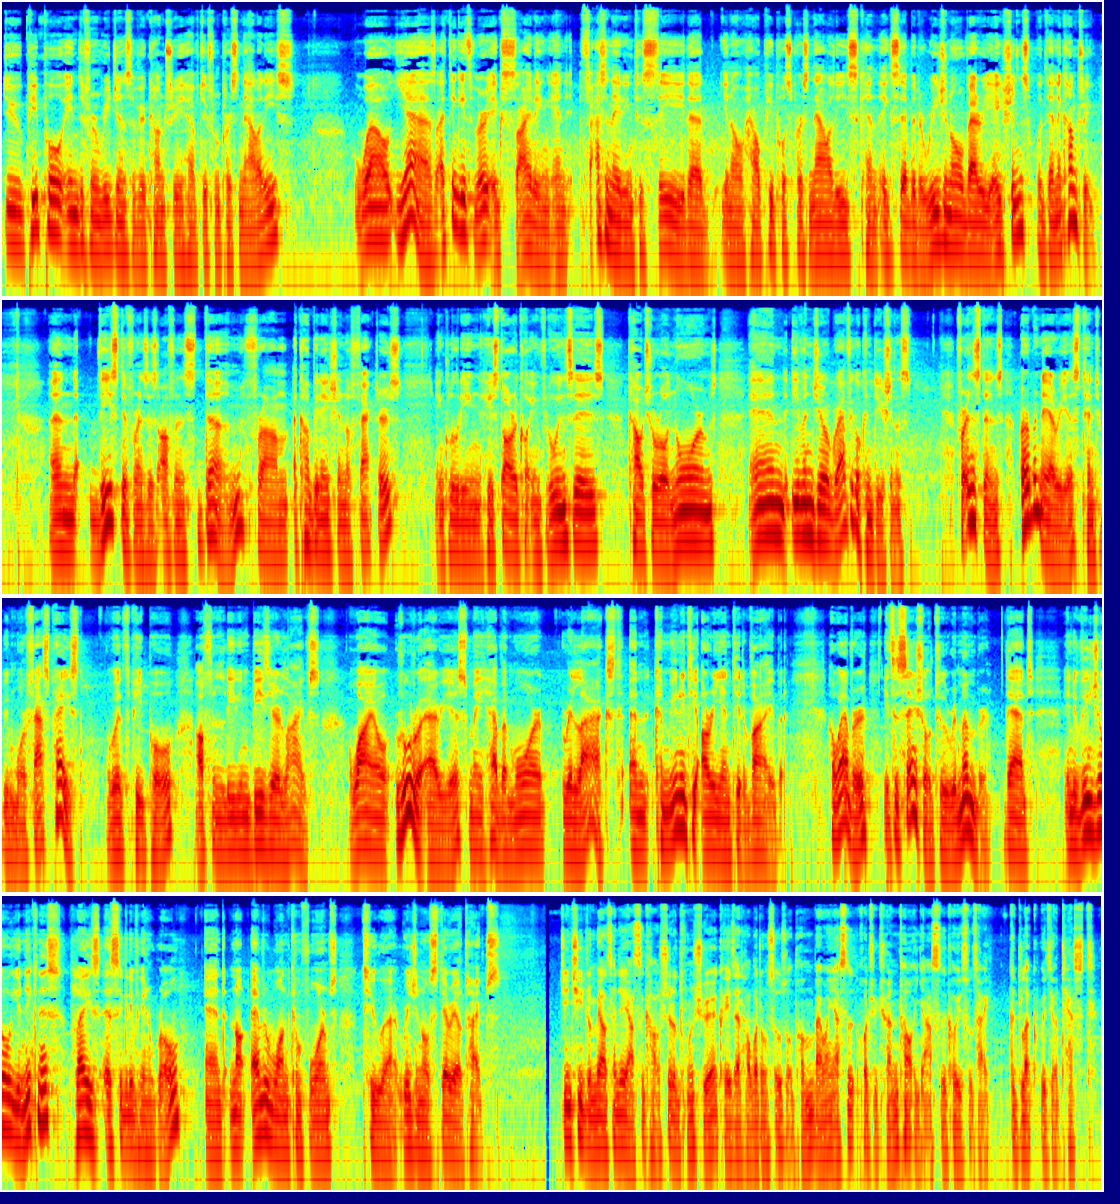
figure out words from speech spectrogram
Do people in different regions of your country have different personalities? Well, yes, I think it's very exciting and fascinating to see that, you know, how people's personalities can exhibit regional variations within a country. And these differences often stem from a combination of factors, including historical influences, cultural norms, and even geographical conditions. For instance, urban areas tend to be more fast paced, with people often leading busier lives, while rural areas may have a more relaxed and community oriented vibe. However, it's essential to remember that individual uniqueness plays a significant role, and not everyone conforms to uh, regional stereotypes. 近期准备要参加雅思考试的同学，可以在淘宝中搜索“彭百万雅思”，获取全套雅思口语素材。Good luck with your test.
